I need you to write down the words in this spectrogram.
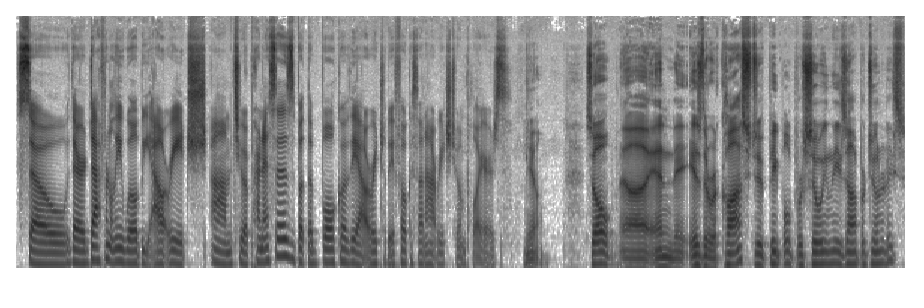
So there definitely will be outreach um, to apprentices, but the bulk of the outreach will be focused on outreach to employers. Yeah. So, uh, and is there a cost to people pursuing these opportunities?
